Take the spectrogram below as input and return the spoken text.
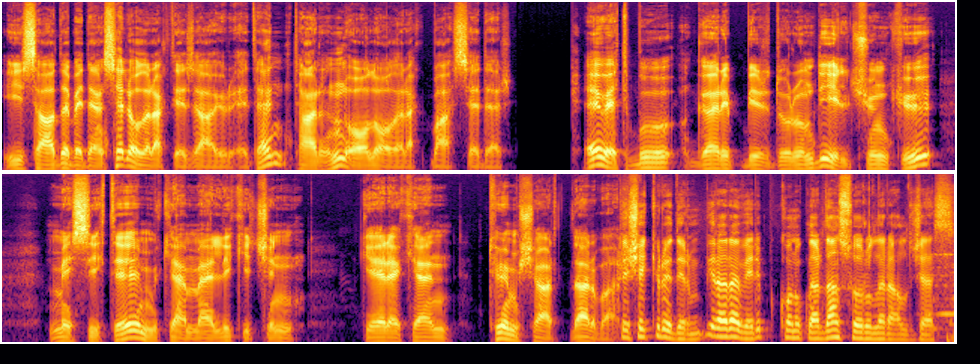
İsa'da bedensel olarak tezahür eden Tanrı'nın oğlu olarak bahseder. Evet bu garip bir durum değil çünkü Mesih'te mükemmellik için gereken tüm şartlar var. Teşekkür ederim. Bir ara verip konuklardan soruları alacağız.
